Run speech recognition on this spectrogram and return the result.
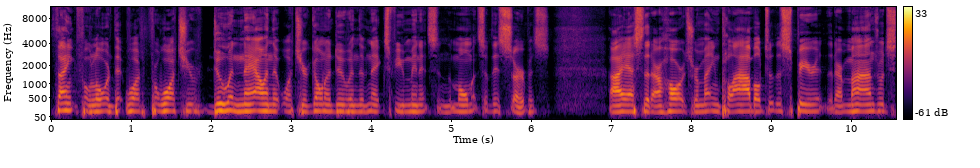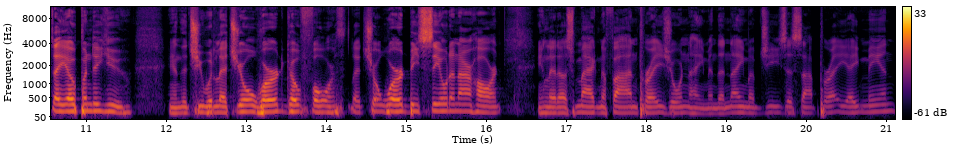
Thankful, Lord, that what for what you're doing now and that what you're going to do in the next few minutes and the moments of this service. I ask that our hearts remain pliable to the Spirit, that our minds would stay open to you, and that you would let your word go forth. Let your word be sealed in our heart, and let us magnify and praise your name. In the name of Jesus, I pray. Amen.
